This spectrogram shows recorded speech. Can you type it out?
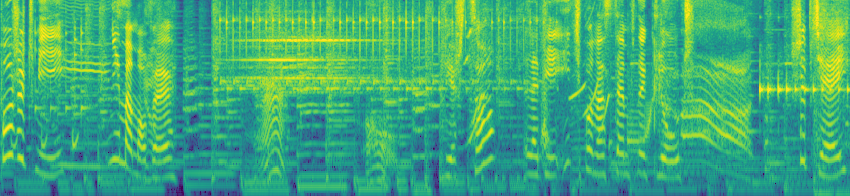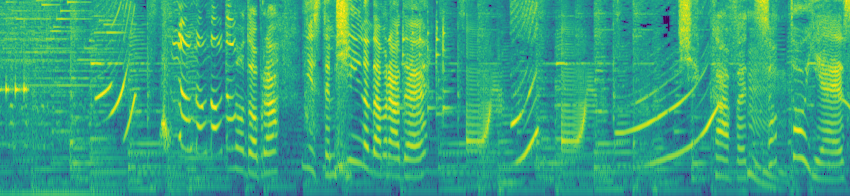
pożycz mi. Nie ma mowy. Wiesz co? Lepiej idź po następny klucz. Szybciej. No dobra, jestem silna, dam radę. Ciekawe, co to jest?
